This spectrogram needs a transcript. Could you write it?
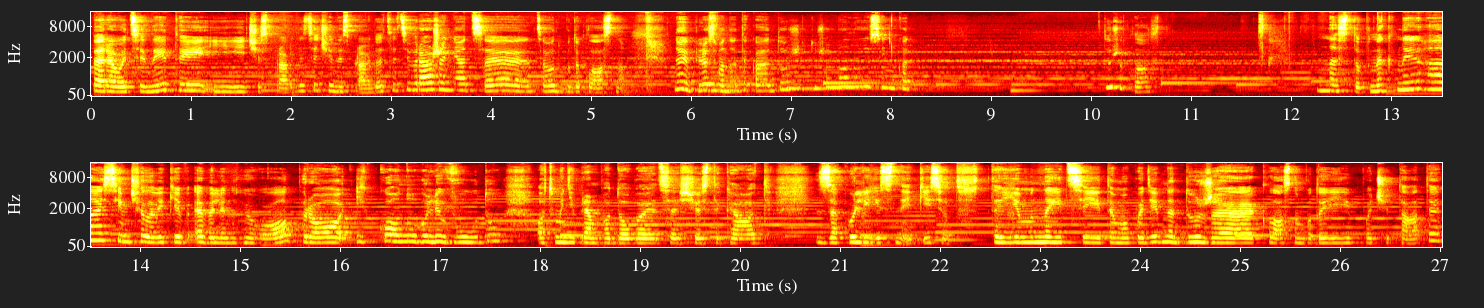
переоцінити і чи справдяться, чи не справдяться ці враження. Це, це от буде класно. Ну і плюс вона така дуже-дуже малесенька, Дуже класно. Наступна книга Сім чоловіків Евелін Гюго про ікону Голівуду. От мені прям подобається щось таке от закулісне, якісь от таємниці і тому подібне. Дуже класно буде її почитати. Е,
